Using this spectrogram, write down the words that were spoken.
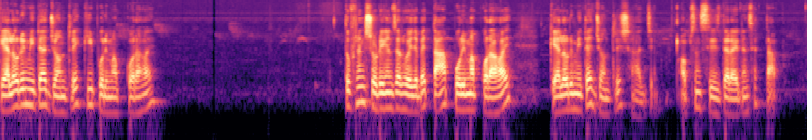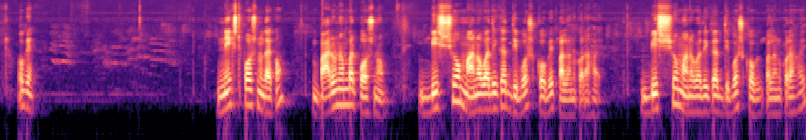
ক্যালোরিমিটার যন্ত্রে কি পরিমাপ করা হয়? তো ফ্রেন্ডস সঠিক অ্যান্সার হয়ে যাবে তাপ পরিমাপ করা হয় ক্যালোরিমিটার যন্ত্রের সাহায্যে। Option C is the right answer তাপ। ওকে নেক্সট প্রশ্ন দেখো। বারো নম্বর প্রশ্ন। বিশ্ব মানবাধিকার দিবস কবে পালন করা হয়? বিশ্ব মানবাধিকার দিবস কবে পালন করা হয়?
